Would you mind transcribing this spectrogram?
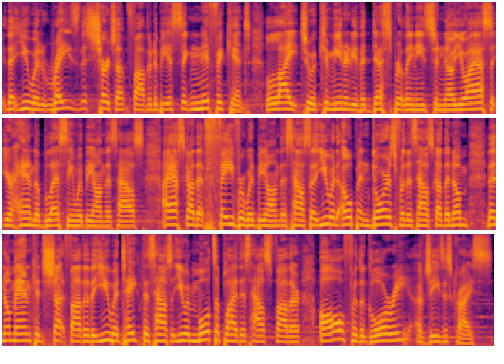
that you would raise this church up father to be a significant light to a community that desperately needs to know you. I ask that your hand of blessing would be on this house. I ask god that favor would be on this house that you would open doors for this house god that no that no man could shut father that you would take this house that you would multiply this house father all for the glory of jesus christ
